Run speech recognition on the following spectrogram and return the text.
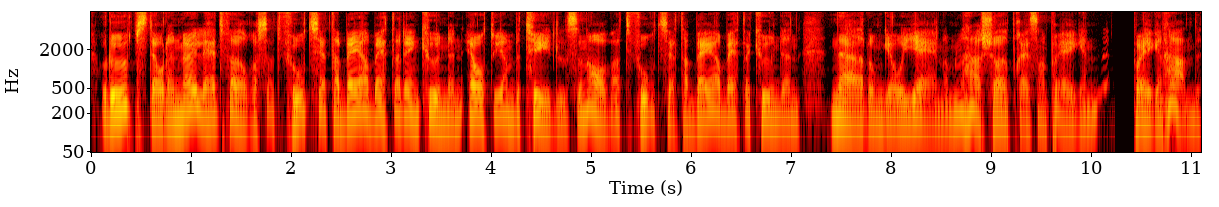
Och då uppstår det en möjlighet för oss att fortsätta bearbeta den kunden, återigen betydelsen av att fortsätta bearbeta kunden när de går igenom den här köpresan på egen, på egen hand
